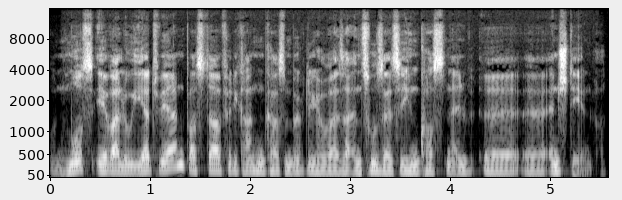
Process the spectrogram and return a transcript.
und muss evaluiert werden, was da für die Krankenkassen möglicherweise an zusätzlichen Kosten äh, äh, entstehen wird.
